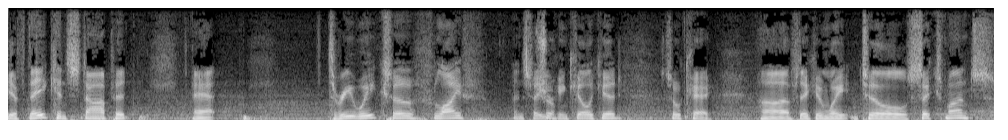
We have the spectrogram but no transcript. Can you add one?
if they can stop it at three weeks of life and say Sure. you can kill a kid, it's okay. Uh, if they can wait until six months,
